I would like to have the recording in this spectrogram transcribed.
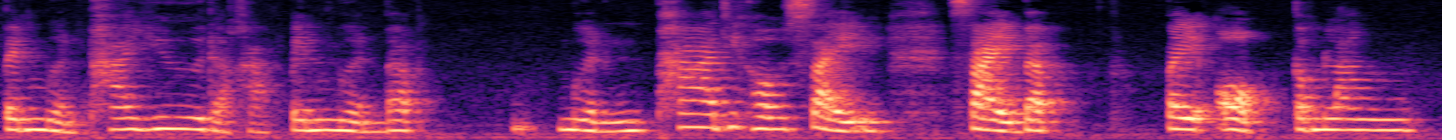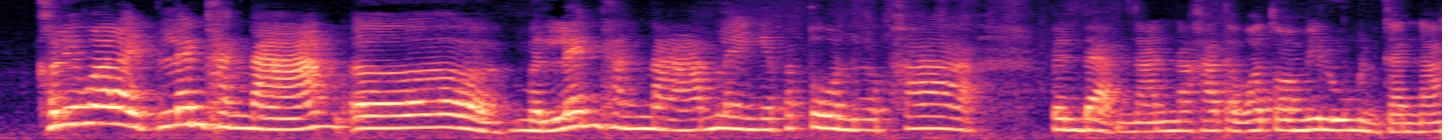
เป็นเหมือนผ้ายืดอะค่ะ เป็นเหมือนแบบเหมือนผ้าที่เขาใส่ใส่แบบไปออกกำลังเขาเรียกว่าอะไรเล่นทางน้ำเออ เหมือนเล่นทางน้ำอะไรเงี้ยเพราะตัวเนื้อผ้าเป็นแบบนั้นนะคะ แต่ว่าจอยไม่รู้เหมือนกันนะ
